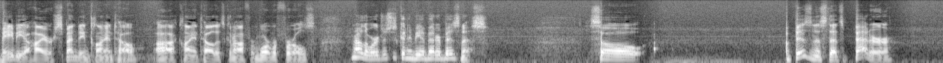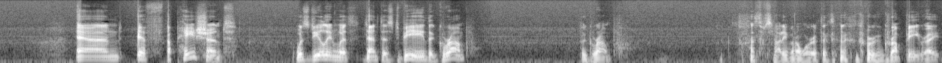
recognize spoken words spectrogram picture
maybe a higher spending clientele, uh, clientele that's going to offer more referrals. In other words, it's just going to be a better business. So, a business that's better, and if a patient was dealing with dentist B, the grump, the grump, that's not even a word, the grumpy, right?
